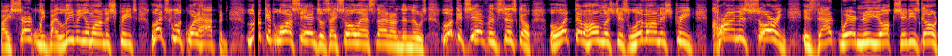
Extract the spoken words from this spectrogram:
by certainly by leaving them on the streets. Let's look what happened. Look at Los Angeles. I saw last night on the news. Look at San Francisco. Let them homeless just live on the street. Crime is soaring. Is that where New York City's going?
